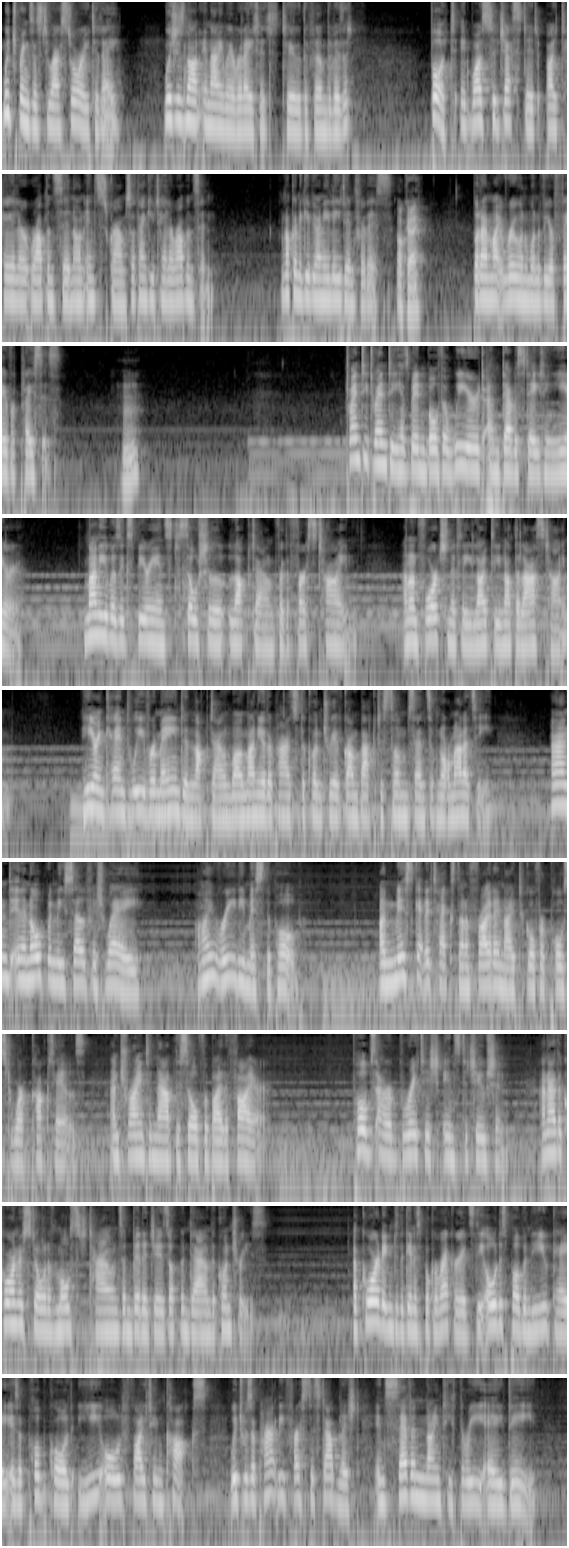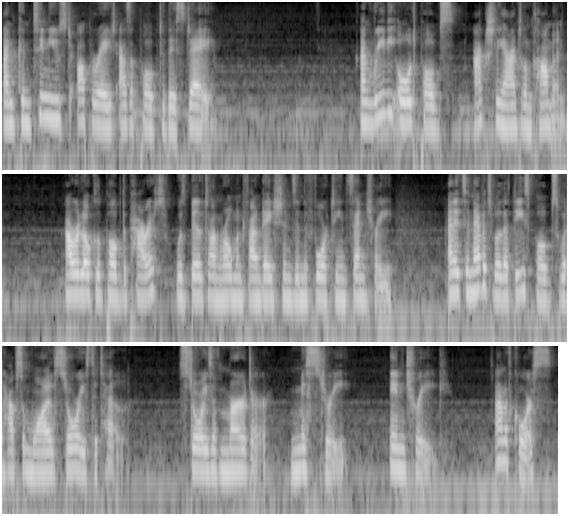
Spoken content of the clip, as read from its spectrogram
Which brings us to our story today, which is not in any way related to the film The Visit. But it was suggested by Taylor Robinson on Instagram, so thank you, Taylor Robinson. I'm not going to give you any lead in for this, Okay. but I might ruin one of your favourite places. Hmm? 2020 has been both a weird and devastating year. Many of us experienced social lockdown for the first time, and unfortunately, likely not the last time. Here in Kent, we've remained in lockdown while many other parts of the country have gone back to some sense of normality. And in an openly selfish way, I really miss the pub. I miss getting a text on a Friday night to go for post work cocktails and trying to nab the sofa by the fire. Pubs are a British institution and are the cornerstone of most towns and villages up and down the countries. According to the Guinness Book of Records, the oldest pub in the UK is a pub called Ye Old Fighting Cocks, which was apparently first established in 793 AD and continues to operate as a pub to this day. And really old pubs actually aren't uncommon. Our local pub, the Parrot, was built on Roman foundations in the 14th century, and it's inevitable that these pubs would have some wild stories to tell. Stories of murder, mystery, intrigue, and of course,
